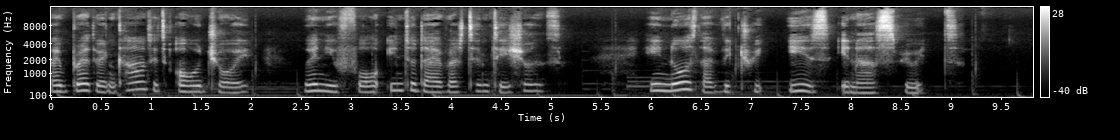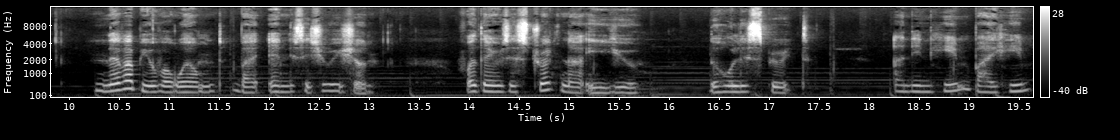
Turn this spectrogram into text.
My brethren, count it all joy when you fall into diverse temptations. He knows that victory is in our spirit. Never be overwhelmed by any situation, for there is a strengthener in you, the Holy Spirit, and in Him, by Him,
